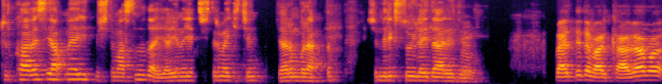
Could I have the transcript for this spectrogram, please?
Türk kahvesi yapmaya gitmiştim aslında da yayını yetiştirmek için yarım bıraktım. Şimdilik suyla idare ediyorum. Bende de var kahve ama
